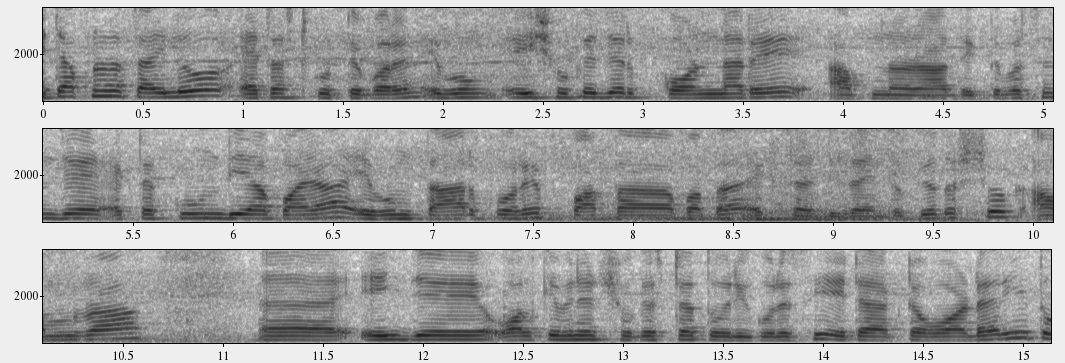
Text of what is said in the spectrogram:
এটা আপনারা চাইলেও অ্যাটাচ করতে পারেন এবং এই শোকেজের কর্নারে আপনারা দেখতে পাচ্ছেন যে একটা কুন দিয়া পায়া এবং তারপরে পাতা পাতা একটা ডিজাইন। তো প্রিয় দর্শক, আমরা এই যে ওয়াল ক্যাবিনেট শোকেসটা তৈরি করেছি, এটা একটা অর্ডারই। তো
